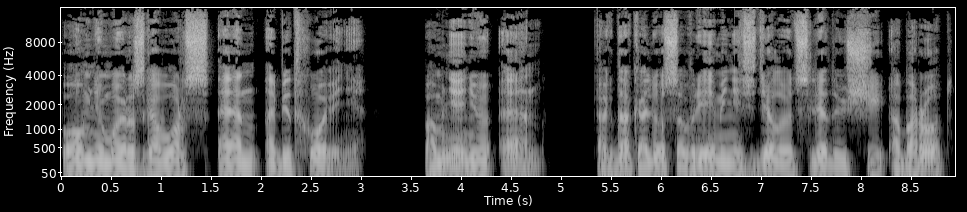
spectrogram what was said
Помню мой разговор с Н. о Бетховене. По мнению Н., когда колеса времени сделают следующий оборот,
